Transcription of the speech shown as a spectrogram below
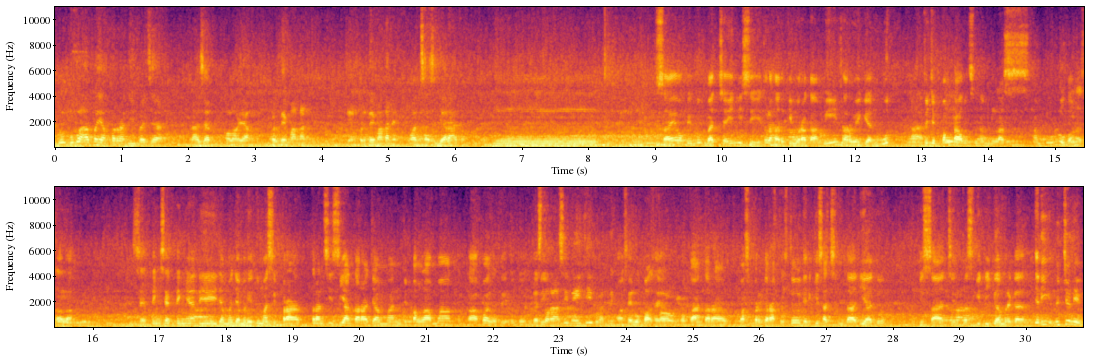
Bu- buku apa yang pernah dibaca Razak kalau yang bertemakan ya bertemakan ya nuansa sejarah atau Hmm, saya waktu itu baca ini sih, itulah Haruki Murakami, Norwegian Wood. Itu Jepang tahun 1960 kalau nggak salah. Setting-settingnya di zaman-zaman itu masih pra transisi antara zaman Jepang lama ke apa waktu itu tuh. Jadi restorasi Meiji bukan sih? oh, saya lupa saya. Oh, oke. Pokoknya antara pas bergerak itu jadi kisah cinta dia tuh, kisah cinta segitiga mereka. Jadi lucu nih.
